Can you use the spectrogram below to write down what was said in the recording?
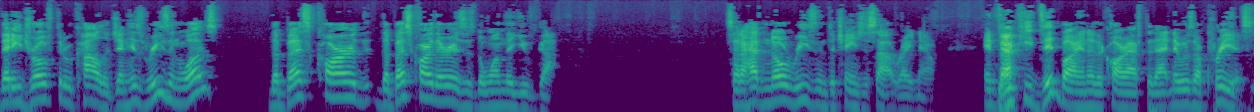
that he drove through college. And his reason was the best car the best car there is is the one that you've got. Said I have no reason to change this out right now. In Yeah. fact, he did buy another car after that, and it was a Prius.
